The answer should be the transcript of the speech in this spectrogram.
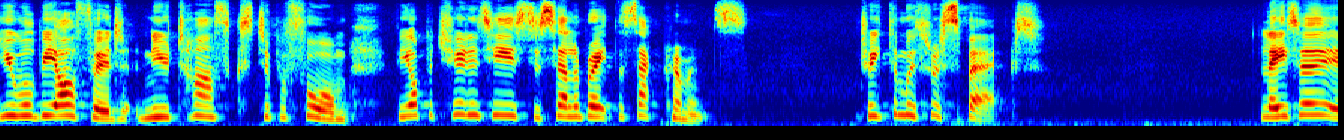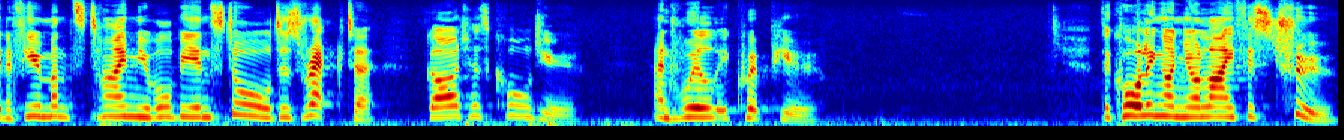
You will be offered new tasks to perform, the opportunities to celebrate the sacraments. Treat them with respect. Later, in a few months' time, you will be installed as rector. God has called you and will equip you. The calling on your life is true.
